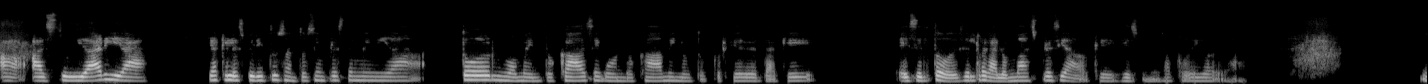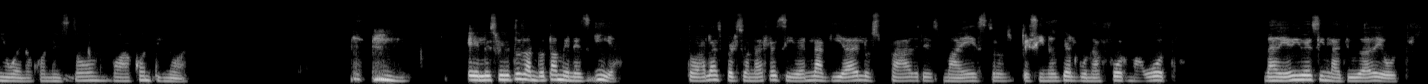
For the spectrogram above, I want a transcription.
a, estudiar y a, que el Espíritu Santo siempre esté en mi vida todo el momento, cada segundo, cada minuto, porque de verdad que es el todo, es el regalo más preciado que Jesús nos ha podido dejar. Y bueno, con esto voy a continuar. El Espíritu Santo también es guía. Todas las personas reciben la guía de los padres, maestros, vecinos de alguna forma u otra. Nadie vive sin la ayuda de otros.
